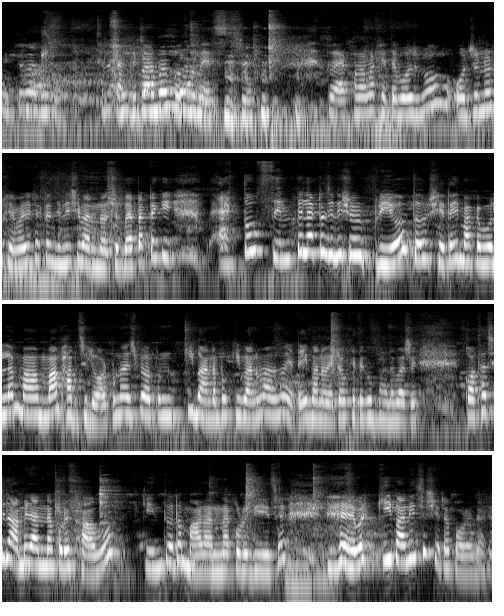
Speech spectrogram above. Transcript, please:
দেখতে পাচ্ছ? ছেলে চাকরি পাওয়ার পর প্রথম এসছে। তো এখন আমরা খেতে বসবো। ওর জন্য ফেভারিট একটা জিনিসই বানানো হচ্ছে। ব্যাপারটা কি এত সিম্পল একটা জিনিস ওর প্রিয় তো সেটাই মাকে বললাম মা মা ভাবছিল অর্পণ আসবে অর্পণ কী বানাবো কী বানাবো? আমি এটাই বানাবো এটাও খেতে খুব ভালোবাসে। কথা ছিল আমি রান্না করে খাওয়াবো। কিন্তু ওটা মা রান্না করে দিয়েছে। হ্যাঁ এবার কী বানিয়েছে সেটা পরে দেখা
